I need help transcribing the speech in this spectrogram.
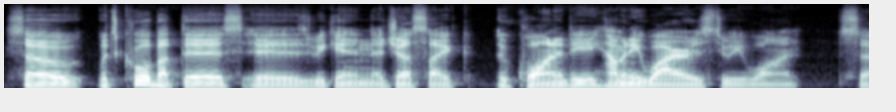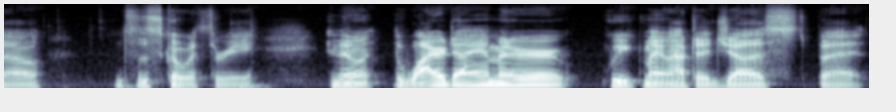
So what's cool about this is we can adjust like the quantity. How many wires do we want? So let's just go with three. And then the wire diameter we might have to adjust, but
